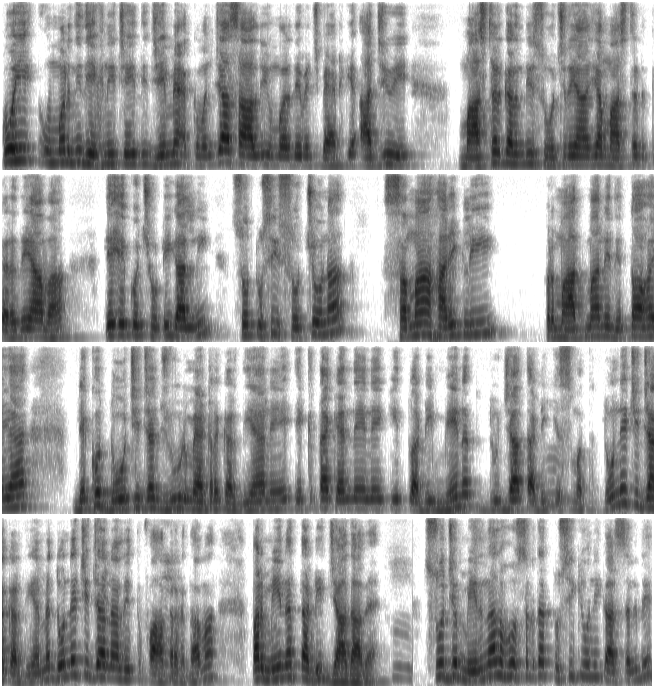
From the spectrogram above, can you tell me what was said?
ਕੋਈ ਉਮਰ ਨਹੀਂ ਦੇਖਣੀ ਚਾਹੀਦੀ। ਜੇ ਮੈਂ 51 ਸਾਲ ਦੀ ਉਮਰ ਦੇ ਵਿੱਚ ਬੈਠ ਕੇ ਅੱਜ ਵੀ ਮਾਸਟਰ ਕਰਨ ਦੀ ਸੋਚ ਰਿਹਾ ਜਾਂ ਮਾਸਟਰ ਕਰ ਰਿਹਾ ਵਾਂ ਤੇ ਇਹ ਕੋਈ ਛੋਟੀ ਗੱਲ ਨਹੀਂ। ਸੋ ਤੁਸੀਂ ਸੋਚੋ ਨਾ ਸਮਾਂ ਹਰ ਇੱਕ ਲਈ ਪ੍ਰਮਾਤਮਾ ਨੇ ਦਿੱਤਾ ਹੋਇਆ ਹੈ। ਦੇਖੋ ਦੋ ਚੀਜ਼ਾਂ ਜ਼ਰੂਰ ਮੈਟਰ ਕਰਦੀਆਂ ਨੇ। ਇੱਕ ਤਾਂ ਕਹਿੰਦੇ ਨੇ ਕਿ ਤੁਹਾਡੀ ਮਿਹਨਤ ਦੂਜਾ ਤੁਹਾਡੀ। ਕਿਸਮਤ। ਦੋਨੇ ਚੀਜ਼ਾਂ ਕਰਦੀਆਂ। ਮੈਂ ਦੋਨੇ ਚੀਜ਼ਾਂ ਨਾਲ ਇਤਫਾਕ। ਰੱਖਦਾ ਵਾਂ ਪਰ ਮਿਹਨਤ ਤੁਹਾਡੀ ਜ਼ਿਆਦਾ ਹਮ। ਸੋ ਜੇ ਮੇਰੇ ਨਾਲ ਹੋ ਸਕਦਾ ਤੁਸੀਂ ਕਿਉਂ ਨਹੀਂ ਕਰ ਸਕਦੇ?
